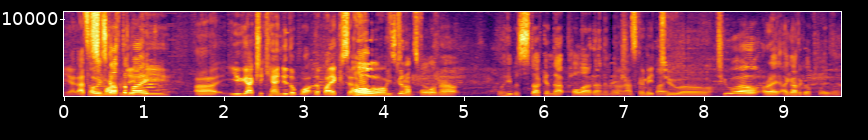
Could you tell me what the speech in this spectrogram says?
Yeah, that's a Oh, he's smart got from the JP. Uh, you actually can do the the bike setup. Oh, he's gonna pull him out. Well, he was stuck in that pull out Oh, animation. that's gonna be the bike. 2-0. 2-0. All right, I gotta go play them.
